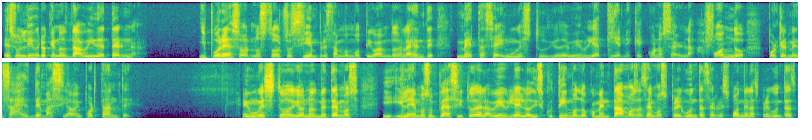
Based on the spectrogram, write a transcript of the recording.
Es un libro que nos da vida eterna. Y por eso nosotros siempre estamos motivando a la gente, métase en un estudio de Biblia, tiene que conocerla a fondo, porque el mensaje es demasiado importante. En un estudio nos metemos y, y, leemos un pedacito de la Biblia y lo discutimos, lo comentamos, hacemos preguntas, se responden las preguntas.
